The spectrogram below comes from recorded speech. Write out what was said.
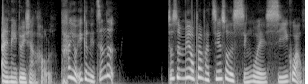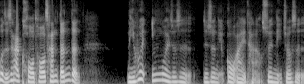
暧昧对象好了，他有一个你真的。就是没有办法接受的行为习惯，或者是他口头禅等等，你会因为就是就是你够爱他，所以你就是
